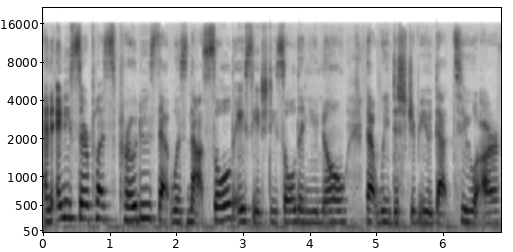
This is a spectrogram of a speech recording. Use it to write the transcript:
and any surplus produce that was not sold, ACHD sold, and you know that we distribute that to our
